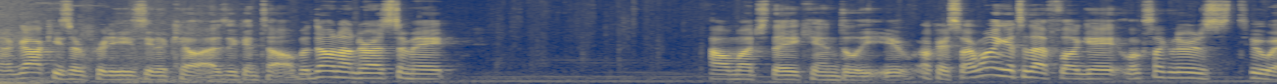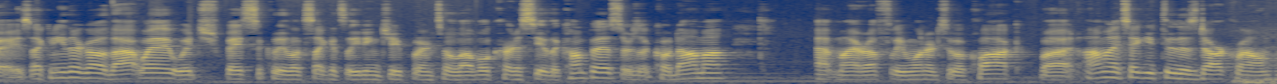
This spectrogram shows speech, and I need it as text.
Uh, Gakis are pretty easy to kill, as you can tell, but don't underestimate how much they can delete you. Okay, so I want to get to that floodgate. Looks like there's two ways. I can either go that way, which basically looks like it's leading deeper into level courtesy of the compass. There's a Kodama at my roughly 1 or 2 o'clock, but I'm going to take you through this dark realm.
